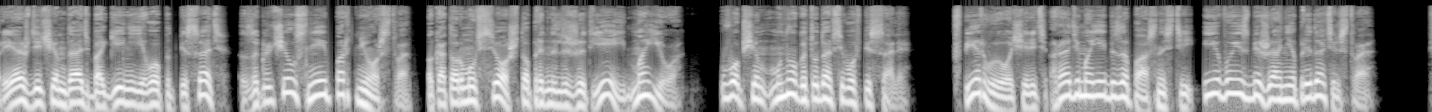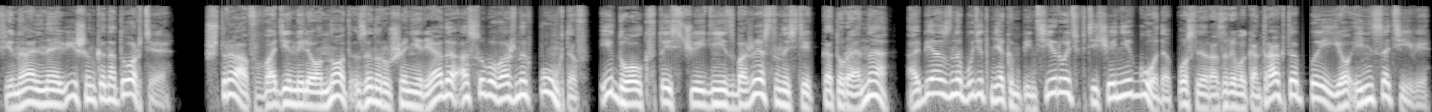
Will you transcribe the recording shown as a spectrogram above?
Прежде чем дать богине его подписать, заключил с ней партнерство, по которому все, что принадлежит ей, мое. В общем, много туда всего вписали. В первую очередь ради моей безопасности и во избежание предательства. Финальная вишенка на торте. Штраф в 1 миллион нот за нарушение ряда особо важных пунктов и долг в тысячу единиц божественности, который она обязана будет мне компенсировать в течение года после разрыва контракта по ее инициативе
